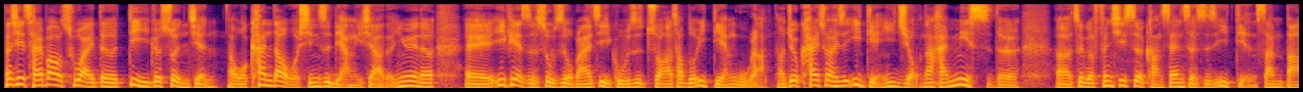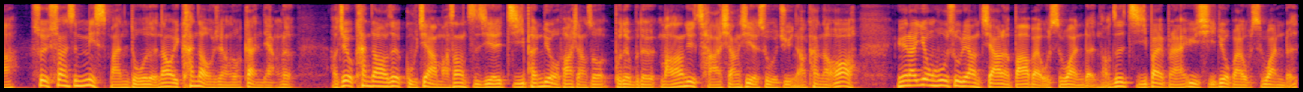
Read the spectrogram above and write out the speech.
那些财报出来的第一个瞬间啊，我看到我心是凉一下的，因为呢，诶，EPS 的数字我本来自己估是抓差不多一点五啦，然后就开出来是一点一九，那还 miss 的呃这个分析师的 consensus 是一点三八，所以算是 miss 蛮多的。那我一看到我想说干凉了。啊，就看到这个股价，马上直接急喷六趴，想说不对不对，马上去查详细的数据，然后看到哦，原来用户数量加了八百五十万人，哦，这是击败本来预期六百五十万人。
